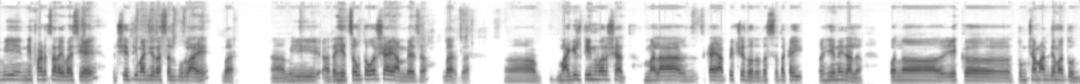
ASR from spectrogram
मी निफाडचा रहिवासी आहे. शेती माझी रसलपूरला आहे. बर. मी आता हे चौथं वर्ष आहे आंब्याचं. बर बर. मागील तीन वर्षात मला काही अपेक्षित होतं तसं तर काही हे नाही झालं. पण एक तुमच्या माध्यमातून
